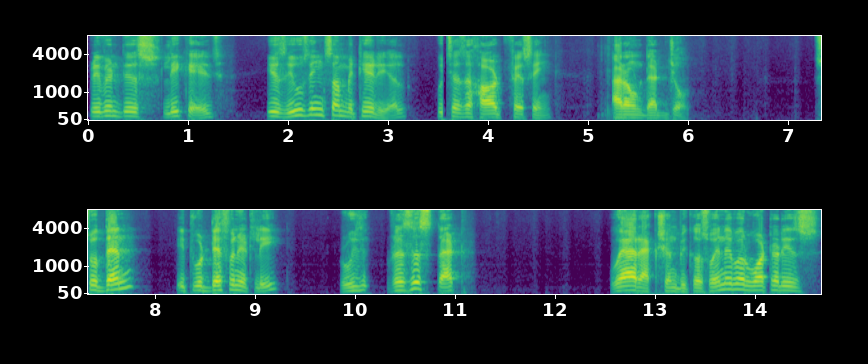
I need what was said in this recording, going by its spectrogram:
prevent this leakage is using some material which has a hard facing around that zone. So, then it would definitely re resist that wear action because whenever water is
